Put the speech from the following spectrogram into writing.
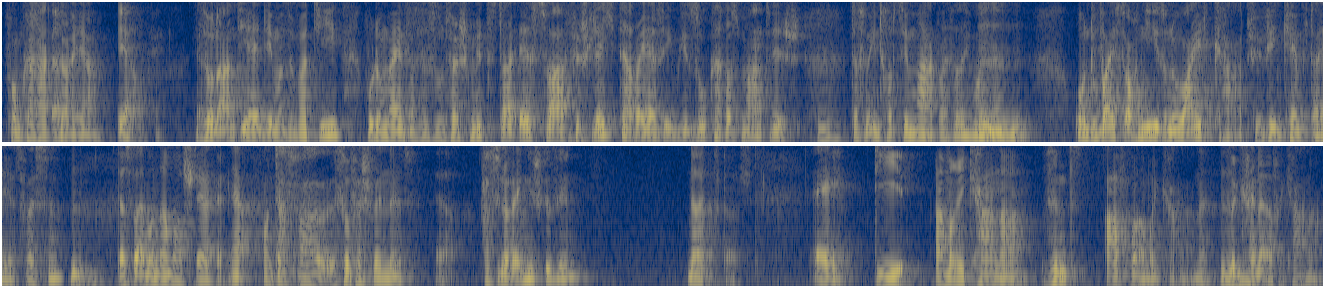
Vom Charakter Ach so. her. Ja, okay. So ein Anti-Held, dem man Sympathie, wo du meinst, das ist so ein verschmitzter, er ist zwar für Schlechter, aber er ist irgendwie so charismatisch, dass man ihn trotzdem mag. Weißt du, was ich meine? Und du weißt auch nie so eine Wildcard, für wen kämpft er jetzt, weißt du? Das war immer Namors Stärke. Ja, und das war, ist so verschwendet. Ja. Hast du ihn auf Englisch gesehen? Nein, auf Deutsch. Ey, die Amerikaner sind Afroamerikaner, ne? Sind keine Afrikaner.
